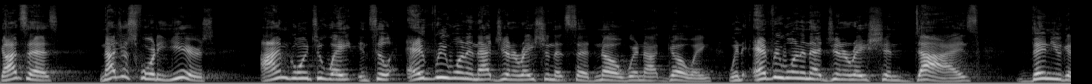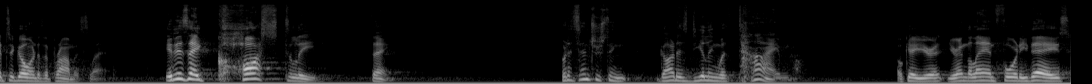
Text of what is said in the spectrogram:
God says, not just 40 years, I'm going to wait until everyone in that generation that said, no, we're not going, when everyone in that generation dies, then you get to go into the promised land. It is a costly thing. But it's interesting God is dealing with time. Okay, you're, you're in the land 40 days,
